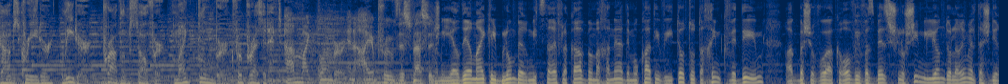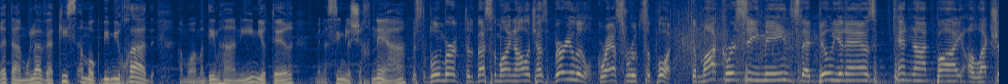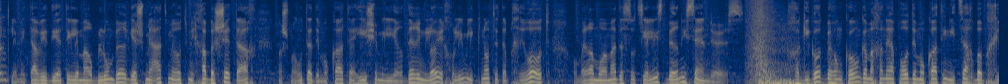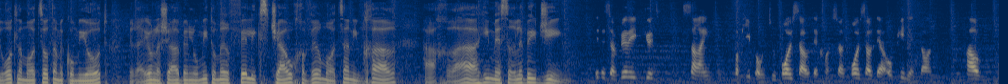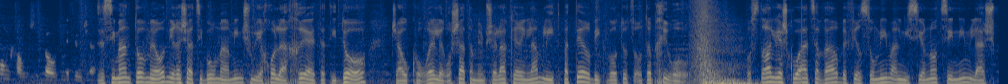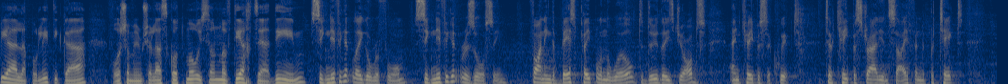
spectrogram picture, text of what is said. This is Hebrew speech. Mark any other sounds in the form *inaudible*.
Jobs creator, leader. problem solver, Mike Bloomberg for president. I'm Mike Bloomberg and I approve this message. המיליארדר מייקל בלומברג מצטרף לקרב במחנה הדמוקרטי ואיתו תותחים כבדים. רק בשבוע הקרוב יבזבז 30 מיליון דולרים על תשדירי תעמולה והכיס עמוק במיוחד. המועמדים העניים יותר מנסים לשכנע. Mr. Bloomberg, to the best of my knowledge, has very little grassroots support. Democracy means that billionaires cannot buy elections. למיטב ידיעתי למר בלומברג יש מעט מאוד תמיכה בשטח. משמעות הדמוקרטיה היא שמיליארדרים לא יכולים לקנות את הבחירות, אומר המועמד הסוציאליסט ברני סנדרס. חגיגות בהונג קונג, המחנה הפרו-דמוקרטי ניצח בבחירות למועצות המקומיות. בריאיון לשעה הבינלאומית אומר פליקס צ'או, חבר מועצה נבחר, ההכרעה היא מסר לבייג'ינג. זה סימן טוב מאוד, נראה שהציבור מאמין שהוא יכול להכריע את עתידו. צ'או קורא לראשת הממשלה קרין לם להתפטר בעקבות תוצאות הבחירות. אוסטרליה שקועה צוואר בפרסומים על ניסיונות סינים להשפיע על הפוליטיקה. ראש הממשלה סקוט מוריסון מבטיח צעדים. Significant legal reform, significant resourcing, finding the best people in the world to do these jobs and keep us equipped to keep Australians safe and to protect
